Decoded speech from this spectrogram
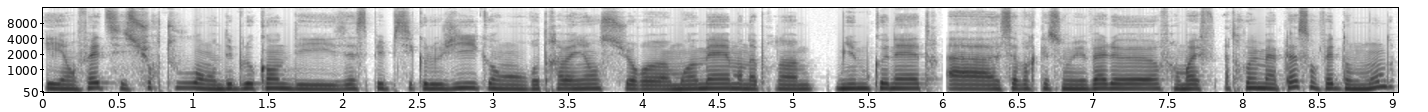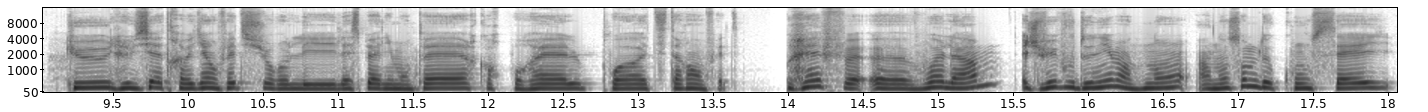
Et en fait, c'est surtout en débloquant des aspects psychologiques, en retravaillant sur euh, moi-même, en apprenant à mieux me connaître, à savoir quelles sont mes valeurs, enfin bref, à trouver ma place en fait dans le monde, que j'ai réussi à travailler en fait sur l'aspect alimentaire, corporel, poids, etc. en fait. Bref, euh, voilà, je vais vous donner maintenant un ensemble de conseils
